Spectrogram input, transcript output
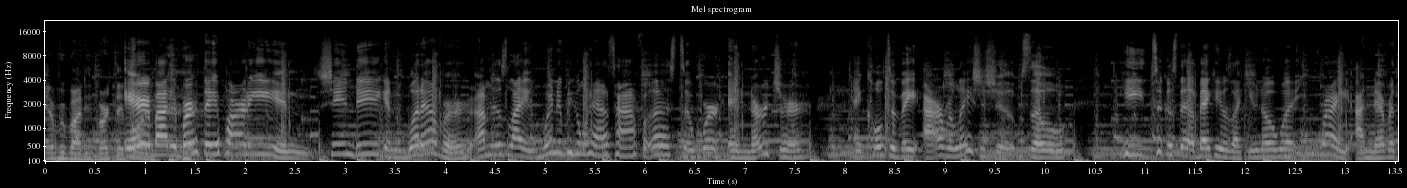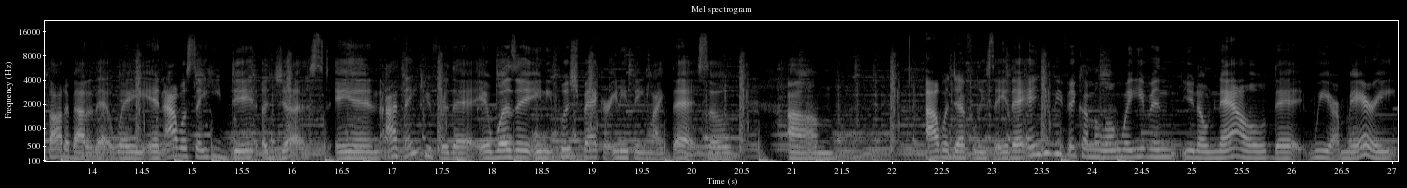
everybody's birthday party. Everybody's birthday party and shindig and whatever. I'm just like, when are we gonna have time for us to work and nurture and cultivate our relationship? So he took a step back. He was like, you know what? You're right. I never thought about it that way. And I would say he did adjust. And I thank you for that. It wasn't any pushback or anything like that. So um I would definitely say that. And you've even come a long way, even, you know, now that we are married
